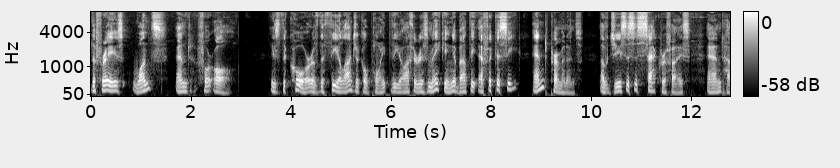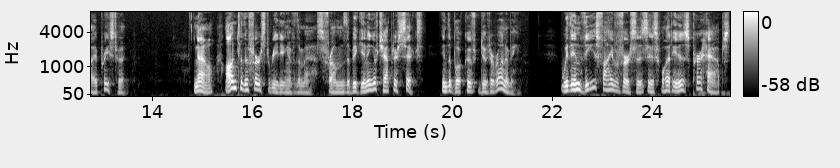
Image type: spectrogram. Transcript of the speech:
The phrase once and for all is the core of the theological point the author is making about the efficacy and permanence of Jesus' sacrifice and high priesthood. Now, on to the first reading of the Mass from the beginning of chapter 6 in the book of Deuteronomy. Within these five verses is what is, perhaps,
